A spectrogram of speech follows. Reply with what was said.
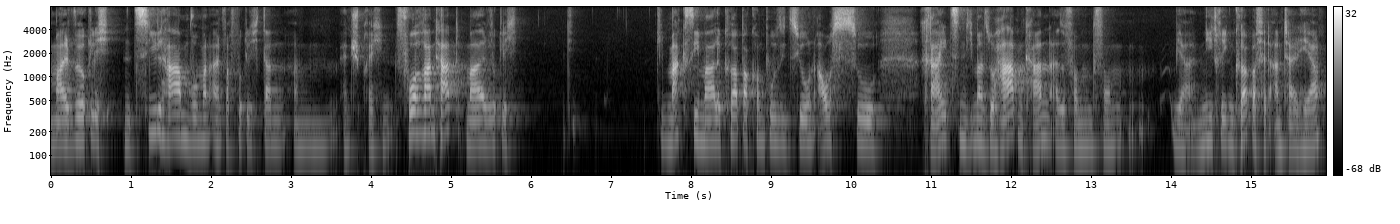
mal wirklich ein Ziel haben, wo man einfach wirklich dann ähm, entsprechend Vorwand hat, mal wirklich die maximale Körperkomposition auszureizen, die man so haben kann, also vom, vom ja, niedrigen Körperfettanteil her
